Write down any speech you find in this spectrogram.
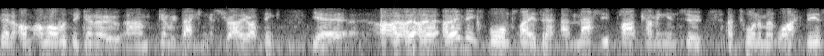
then I'm, I'm obviously going to um, going to be backing Australia. I think yeah, I, I, I don't think form plays a, a massive part coming into a tournament like this.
